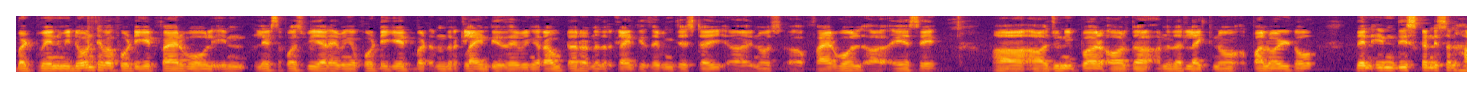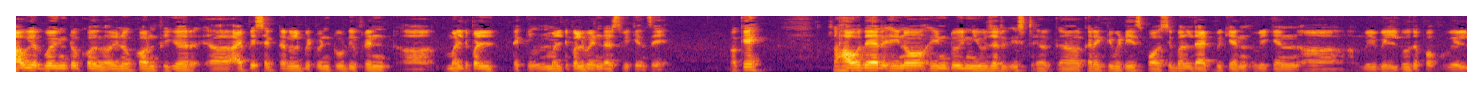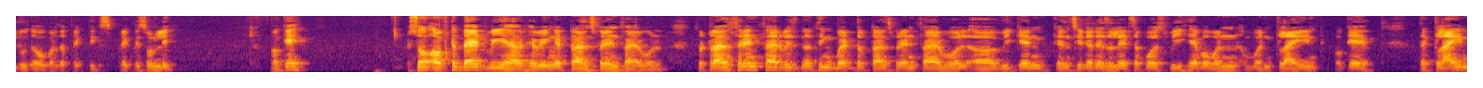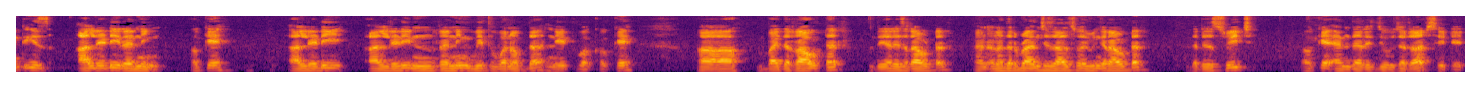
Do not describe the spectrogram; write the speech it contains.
but when we don't have a fortigate firewall in let's suppose we are having a fortigate, but another client is having a router another client is having just a uh, you know uh, firewall uh, asa juniper or the another like you know palo alto then in this condition how we are going to you know configure uh, ipsec tunnel between two different uh, multiple multiple vendors we can say. Okay? So how their you know into in user uh, uh, connectivity is possible that we can we can uh, we will do the we'll do the over the practice practice only. Okay so after that we are having a transparent firewall. So transparent firewall is nothing but the transparent firewall uh, we can consider as a let's suppose we have a one one client okay? The client is already running okay? Already already running with one of the network okay? Uh, by the router there is a router and another branch is also having a router. There is a switch okay? And there is user are seated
